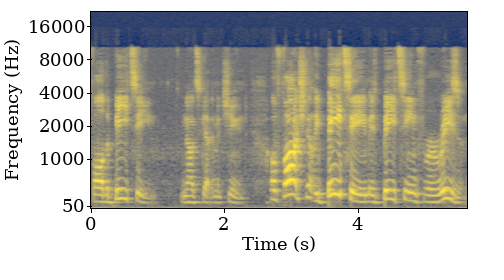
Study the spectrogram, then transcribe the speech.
for the B team in order to get them attuned. Unfortunately, B team is B team for a reason,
